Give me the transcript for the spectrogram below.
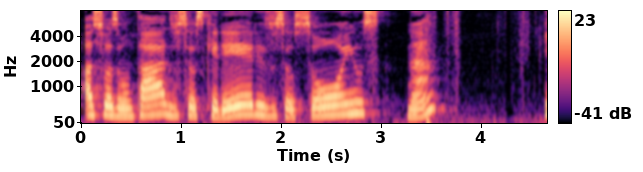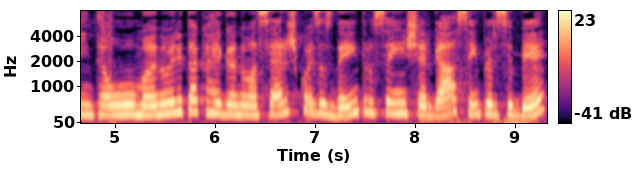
as suas vontades, os seus quereres, os seus sonhos, né? Então o humano ele está carregando uma série de coisas dentro sem enxergar, sem perceber,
